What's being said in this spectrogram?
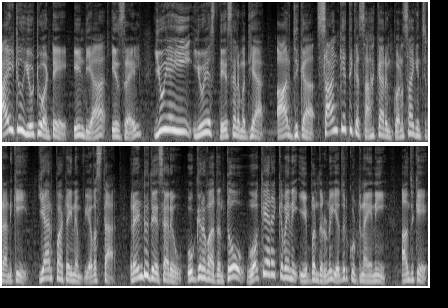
ఐ టు యూ అంటే ఇండియా ఇజ్రాయెల్ యుఏఈ యుఎస్ దేశాల మధ్య ఆర్థిక సాంకేతిక సహకారం కొనసాగించడానికి ఏర్పాటైన వ్యవస్థ. రెండు దేశాలు ఉగ్రవాదంతో ఒకే రకమైన ఇబ్బందులను ఎదుర్కొంటున్నాయని అందుకే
